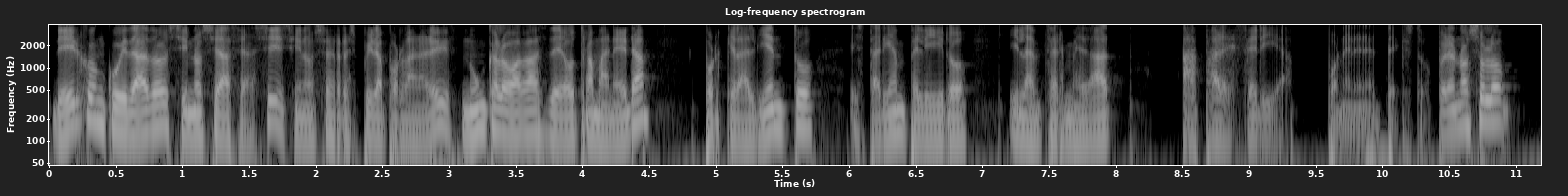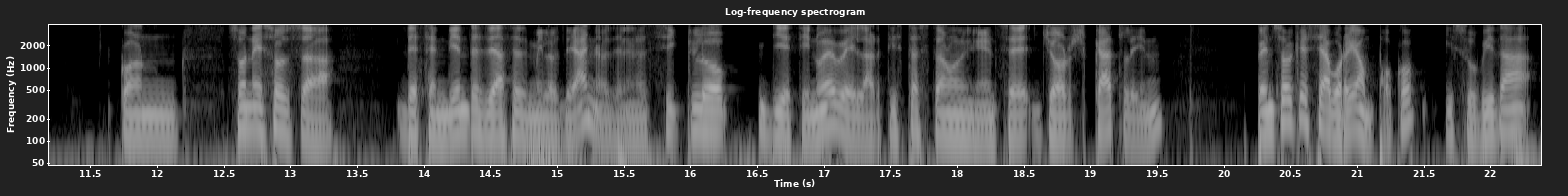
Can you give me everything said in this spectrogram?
de ir con cuidado si no se hace así, si no se respira por la nariz. Nunca lo hagas de otra manera, porque el aliento estaría en peligro y la enfermedad aparecería, ponen en el texto. Pero no solo con, son esos ah, descendientes de hace miles de años. En el siglo XIX, el artista estadounidense George Catlin pensó que se aburría un poco y su vida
